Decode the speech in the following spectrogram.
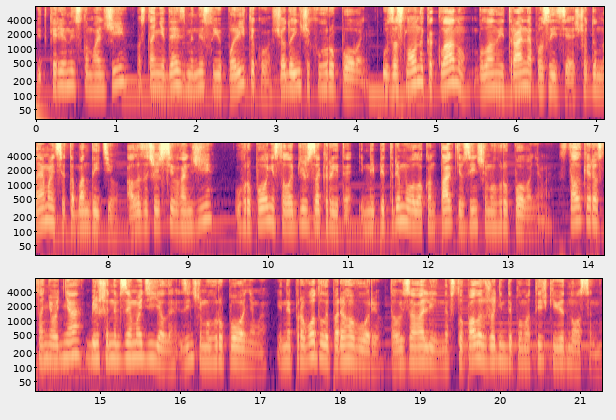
Під керівництвом Ганджі останній день змінив свою політику щодо інших угруповань. У засновника клану була нейтральна позиція щодо найманців та бандитів, але за часів Ганджі угруповання стало більш закрите і не підтримувало контактів з іншими угрупованнями. Сталкери останнього дня більше не взаємодіяли з іншими угрупованнями і не проводили переговорів та взагалі не вступали в жодні дипломатичні відносини.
